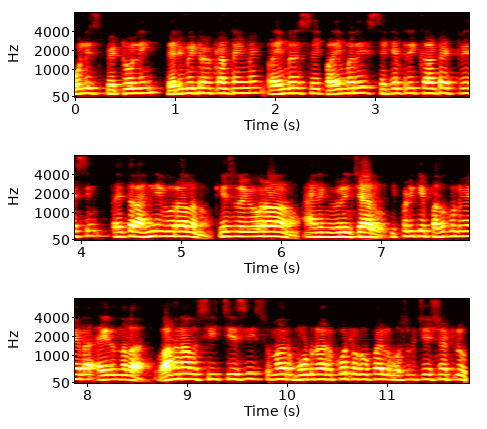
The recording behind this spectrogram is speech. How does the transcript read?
police patrolling perimeter containment primary primary secondary contact tracing తదితర అన్ని వివరాలను కేసుల వివరాలను ఆయనకు వివరించారు. ఇప్పటికే పదకొండు వేల ఐదు వందల వాహనాలు సీజ్ చేసి సుమారు మూడున్నర కోట్ల రూపాయలు వసూలు చేసినట్లు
